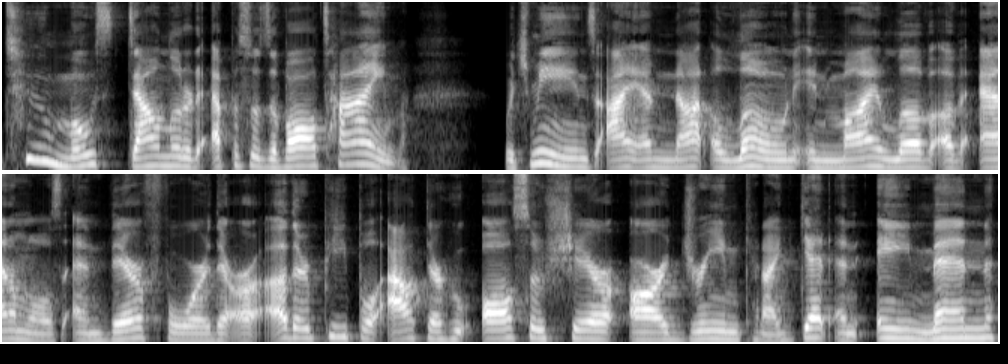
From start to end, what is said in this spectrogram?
two most downloaded episodes of all time which means I am not alone in my love of animals, and therefore there are other people out there who also share our dream. Can I get an amen?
